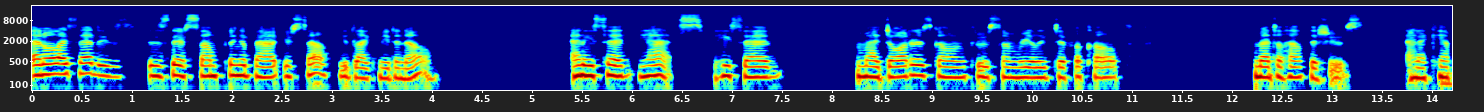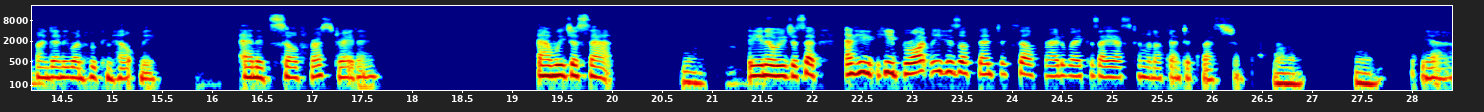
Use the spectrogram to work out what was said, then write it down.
and all I said is, is there something about yourself you'd like me to know? And he said, yes. He said, my daughter's going through some really difficult mental health issues, and I can't mm. find anyone who can help me. And it's so frustrating. And we just sat. Yeah. You know, we just said, and he he brought me his authentic self right away because I asked him an authentic question. Yeah. yeah.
